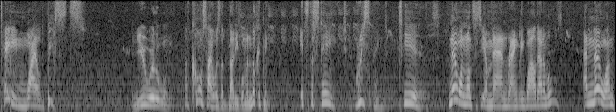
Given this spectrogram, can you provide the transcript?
tame wild beasts. And you were the woman? Of course I was the bloody woman. Look at me. It's the stage. Grease paint. Tears. No one wants to see a man wrangling wild animals. And no one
